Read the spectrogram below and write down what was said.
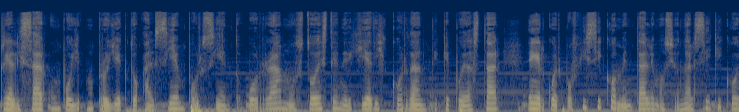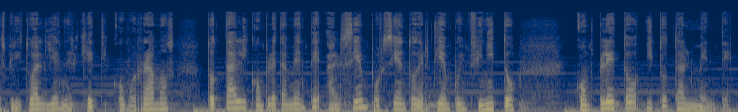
realizar un, proyecto al 100%. Borramos toda esta energía discordante que pueda estar en el cuerpo físico, mental, emocional, psíquico, espiritual y energético. Borramos total y completamente al 100% del tiempo infinito, completo y totalmente.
